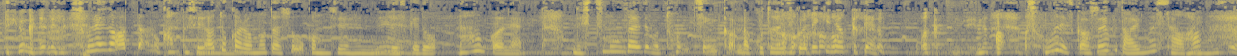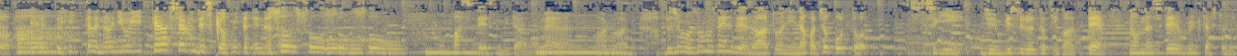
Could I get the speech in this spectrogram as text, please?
っていう感じ それがあったのかもしれん。うん後から思ったらそうかもしれへんですけど、なんかね、で質問されてもトンチンカンな答えとかできなくて。わかんね。あ、そうですか？そういうことありました？ありますよ。一体何を言ってらっしゃるんですか？みたいな。そうそうそうそう。もうパスですみたいなね。うんあるある。私もその先生の後になんかちょこっと次準備する時があって、同じテーブルにいた人に、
